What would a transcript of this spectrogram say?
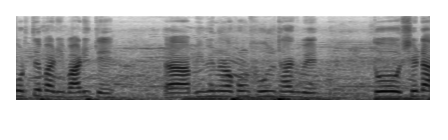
করতে পারি বাড়িতে বিভিন্ন রকম ফুল থাকবে তো সেটা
